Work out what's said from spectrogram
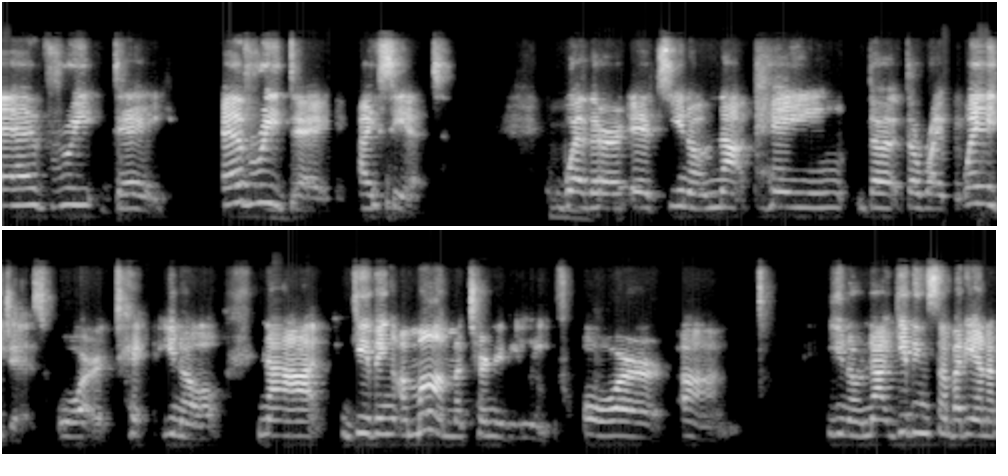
every day. Every day I see it. Mm. whether it's you know not paying the the right wages or t- you know not giving a mom maternity leave or um, you know not giving somebody an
